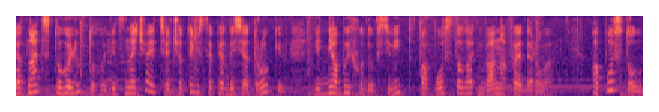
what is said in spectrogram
15 лютого відзначається 450 років від дня виходу в світ апостола Івана Федорова. Апостол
